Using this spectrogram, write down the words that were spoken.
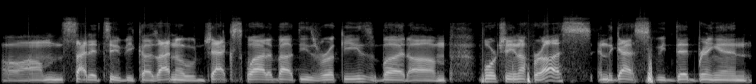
Oh, I'm excited too because I know Jack squat about these rookies, but um, fortunately enough for us and the guests, we did bring in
